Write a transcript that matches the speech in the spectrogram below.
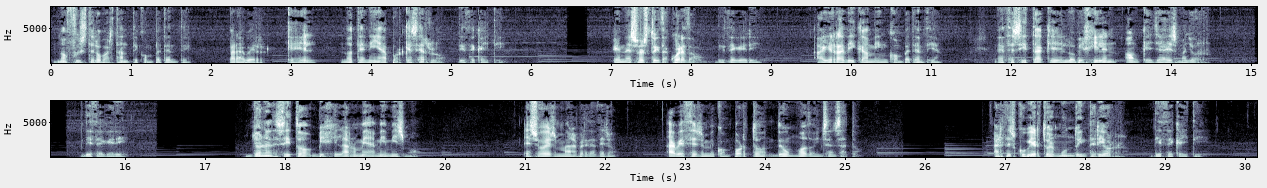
No fuiste lo bastante competente para ver que él no tenía por qué serlo, dice Katie. En eso estoy de acuerdo, dice Gary. Ahí radica mi incompetencia. Necesita que lo vigilen aunque ya es mayor, dice Gary. Yo necesito vigilarme a mí mismo. Eso es más verdadero. A veces me comporto de un modo insensato. Has descubierto el mundo interior, dice Katie.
